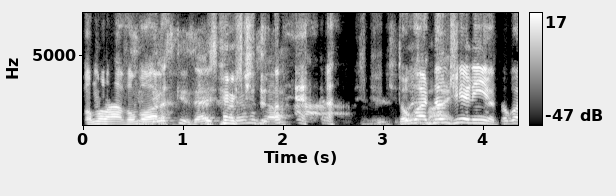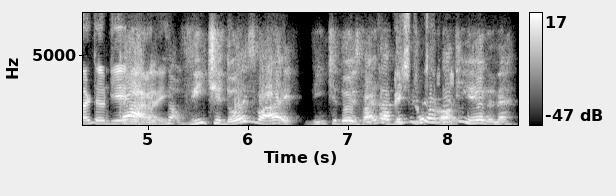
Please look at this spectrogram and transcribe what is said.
Vamos lá, vamos embora. Se Deus quiser, estaremos lá. tô guardando vai. dinheirinho, tô guardando dinheirinho. Cara, aí. não, 22 vai. 2022 vai não, dar tempo de guardar rola. dinheiro, né?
